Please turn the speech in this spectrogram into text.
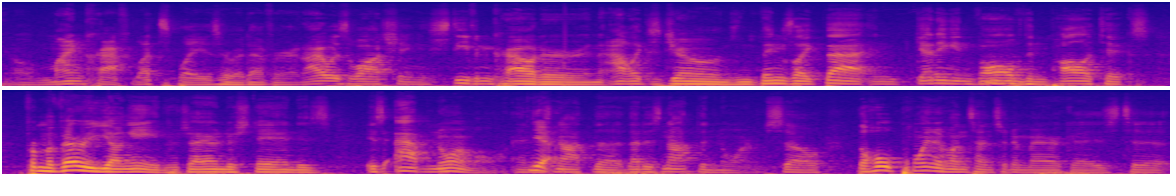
You know, Minecraft Let's Plays or whatever, and I was watching Steven Crowder and Alex Jones and things like that, and getting involved Mm-hmm. in politics from a very young age, which I understand is is abnormal and Yeah. is not the that is not the norm. So the whole point of Uncensored America is to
